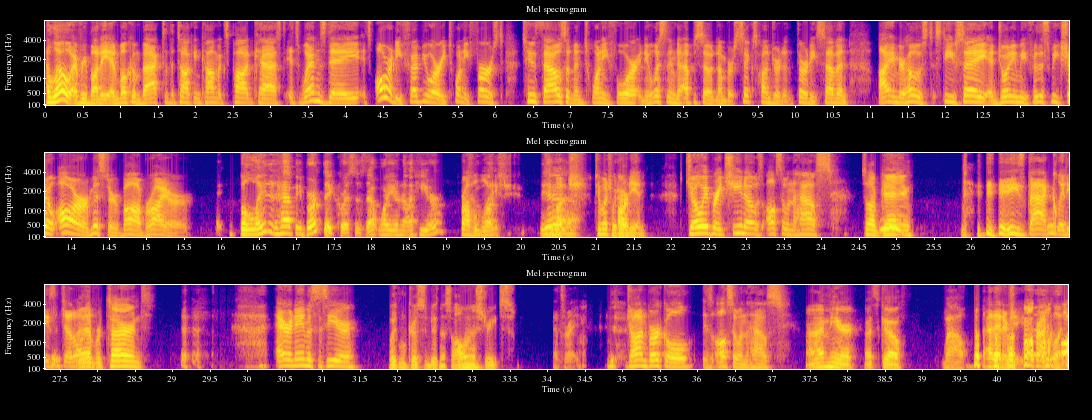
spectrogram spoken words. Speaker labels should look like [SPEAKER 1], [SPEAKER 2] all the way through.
[SPEAKER 1] Hello, everybody, and welcome back to the Talking Comics podcast. It's Wednesday. It's already February 21st, 2024, and you're listening to episode number 637. I am your host, Steve Seigh, and joining me for this week's show are Mr. Bob Reyer.
[SPEAKER 2] Belated happy birthday, Chris. Is that why you're not here?
[SPEAKER 1] Probably.
[SPEAKER 2] Too much,
[SPEAKER 1] Too much, too much
[SPEAKER 3] Twitter.
[SPEAKER 1] partying. Joey Braccino is also in the house.
[SPEAKER 3] What's up, gang?
[SPEAKER 1] He's back, ladies and gentlemen.
[SPEAKER 3] I
[SPEAKER 1] gentlemen.
[SPEAKER 3] have returned.
[SPEAKER 1] Aaron Amos is here.
[SPEAKER 4] Putting Chris's business all in the streets.
[SPEAKER 1] That's right. John Burkle is also in the house.
[SPEAKER 3] I'm here. Let's go.
[SPEAKER 1] Wow, that energy. Crackling.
